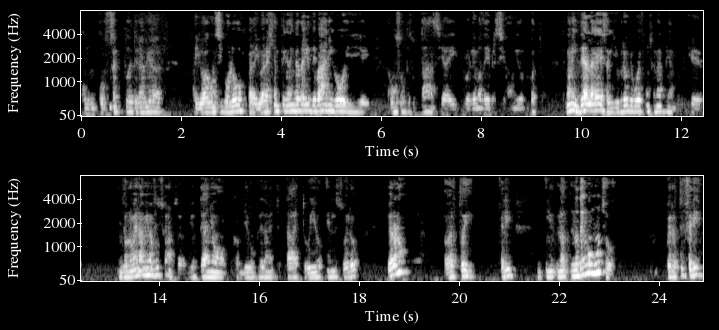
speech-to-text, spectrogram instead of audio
como un concepto de terapia ayudado con psicólogos para ayudar a gente que tenga ataques de pánico y, eh, abusos de sustancias y problemas de depresión y todo esto. Tengo una idea en la cabeza que yo creo que puede funcionar bien, porque por lo menos a mí me ha funcionado. O sea, yo este año cambié completamente, estaba destruido en el suelo y ahora no. Ahora estoy feliz. Y no, no tengo mucho, pero estoy feliz.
